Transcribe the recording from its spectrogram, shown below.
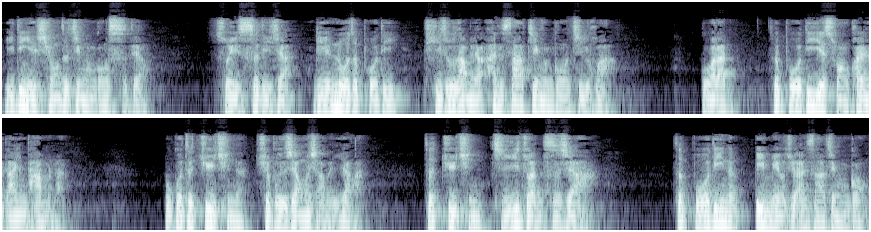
一定也希望这晋文公死掉，所以私底下联络着伯堤，提出他们要暗杀晋文公的计划。果然，这伯堤也爽快的答应他们了。不过，这剧情呢，却不是像我们想的一样啊。这剧情急转直下，这伯堤呢，并没有去暗杀晋文公，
